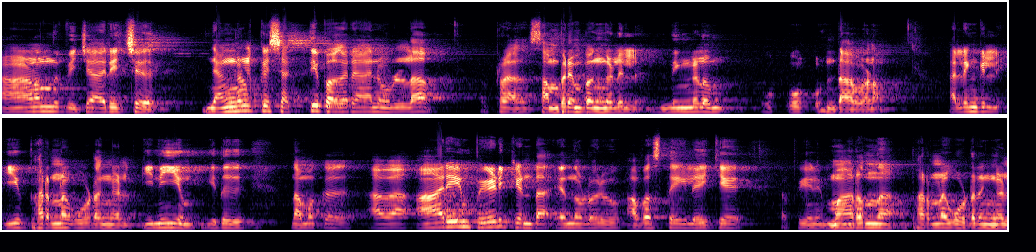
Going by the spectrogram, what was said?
ആണെന്ന് വിചാരിച്ച് ഞങ്ങൾക്ക് ശക്തി പകരാനുള്ള സംരംഭങ്ങളിൽ നിങ്ങളും ഉണ്ടാവണം. അല്ലെങ്കിൽ ഈ ഭരണകൂടങ്ങൾ ഇനിയും ഇത് നമുക്ക് ആരെയും പേടിക്കണ്ട എന്നുള്ളൊരു അവസ്ഥയിലേക്ക് പിന്നെ മാറുന്ന ഭരണകൂടങ്ങൾ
